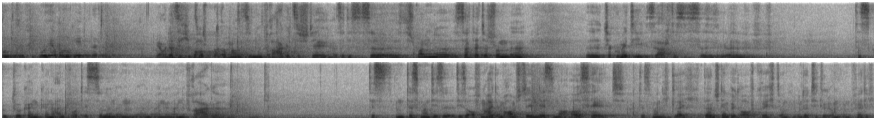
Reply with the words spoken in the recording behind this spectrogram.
um diese Figur herumgeht oder ja, oder sich überhaupt auch mal so eine Frage zu stellen. Also das ist ja das Spannende, das hat ja schon äh, äh, Giacometti gesagt, das ist äh, dass Skulptur keine, keine Antwort ist, sondern ein, eine, eine Frage. Und, das, und dass man diese, diese Offenheit im Raum stehen lässt und auch aushält, dass man nicht gleich da einen Stempel drauf kriegt und einen Untertitel und, und fertig.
